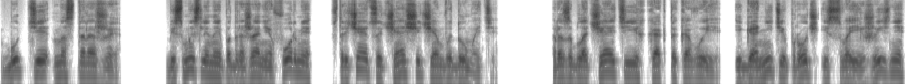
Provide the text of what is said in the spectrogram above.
Будьте настороже. Бессмысленные подражания форме встречаются чаще, чем вы думаете. Разоблачайте их как таковые и гоните прочь из своей жизни,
